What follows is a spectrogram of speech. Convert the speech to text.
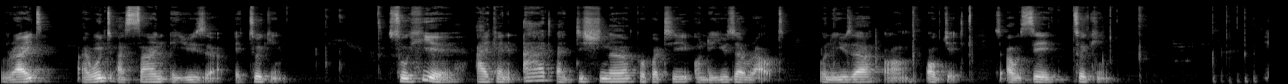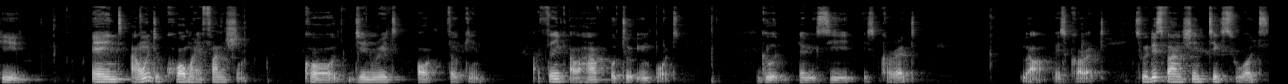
right? I want to assign a user a token. So here, I can add additional property on the user route, on the user um, object. So I will say token here. And I want to call my function called generate auth token. I think I'll have auto import. Good. Let me see. It's correct. Wow, it's correct. So this function takes what?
